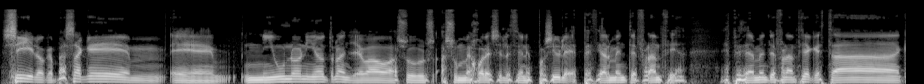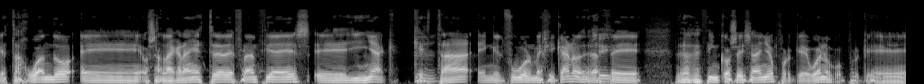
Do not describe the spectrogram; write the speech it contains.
Sí, lo que pasa que mm, eh, ni uno ni otro han llevado a sus, a sus mejores selecciones posibles, especialmente Francia. Especialmente Francia que está, que está jugando, eh, o sea, la gran estrella de Francia es eh, Gignac, que está en el fútbol mexicano desde Sí. hace desde hace cinco o seis años, porque bueno, pues porque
